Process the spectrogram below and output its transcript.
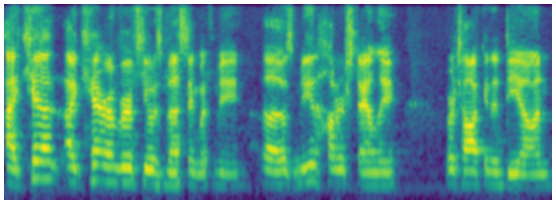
I can't. I can't remember if he was messing with me. Uh, it was me and Hunter Stanley. were talking to Dion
